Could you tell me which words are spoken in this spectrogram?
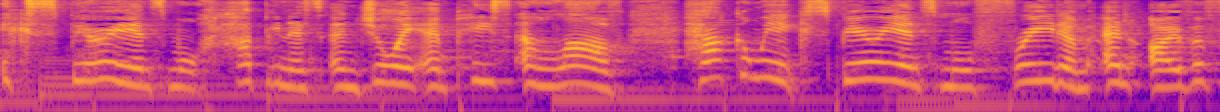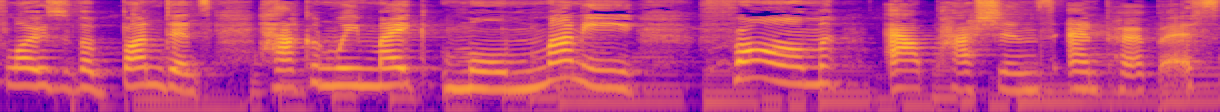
experience more happiness and joy and peace and love? How can we experience more freedom and overflows of abundance? How can we make more money from our passions and purpose?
